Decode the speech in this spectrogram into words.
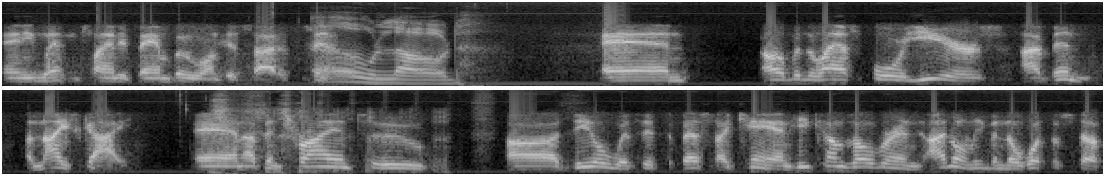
and he went and planted bamboo on his side of the fence. Oh, Lord. And over the last four years, I've been a nice guy, and I've been trying to uh, deal with it the best I can. He comes over, and I don't even know what the stuff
